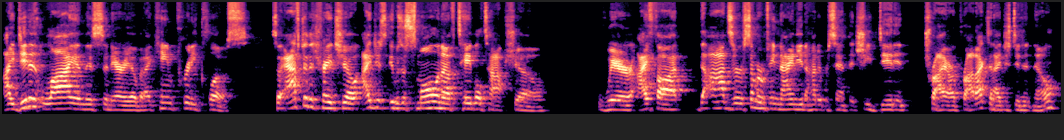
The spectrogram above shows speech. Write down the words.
I didn't lie in this scenario, but I came pretty close. So after the trade show, I just, it was a small enough tabletop show where I thought the odds are somewhere between 90 and 100% that she didn't try our product and I just didn't know.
